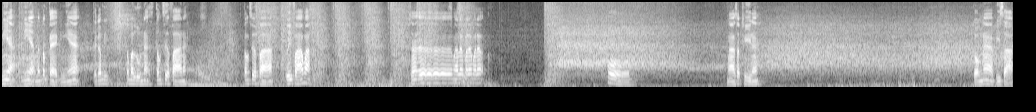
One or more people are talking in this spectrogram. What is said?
เนี่ย เนี่ย มันต้องแตกอย่างเงี้ย แต่ก็มีต้องมาลุ้นนะต้องเสื้อฟ้านะ ต้องเสื้อฟ้าเอ้ยฟ้าว่ะ ใช่เออเออเออเออมาแล้วมาแล้วมาแล้วโอ้มาสักทีนะกองหน้าปีศาจ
